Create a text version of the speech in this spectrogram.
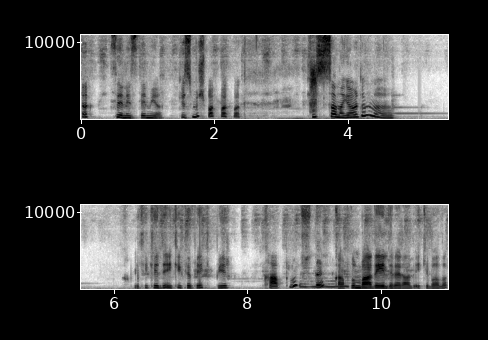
seni istemiyor. Küsmüş bak bak bak. Küs sana gördün mü? İki kedi, iki köpek, bir kapmıştı. kaplumbağa değildir herhalde iki balık.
